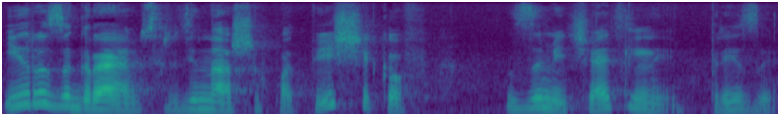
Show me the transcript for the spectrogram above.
и разыграем среди наших подписчиков замечательные призы.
